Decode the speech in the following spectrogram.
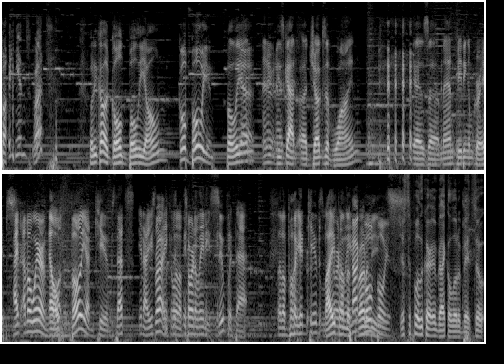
Bunions? What? What do you call it? Gold bullion? Gold bullion. Bullion? I don't even know He's what got uh, jugs of wine. he has a man feeding him grapes. I, I'm aware of Elf. bull- bouillon cubes. That's you know I used to Right. make a little tortellini soup with that. Little bouillon cubes. with Life on the tortellini. Throne of ease. Just to pull the curtain back a little bit. So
